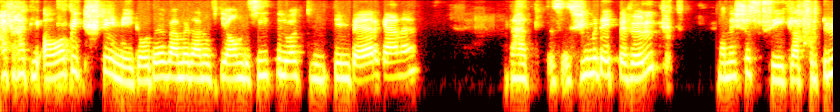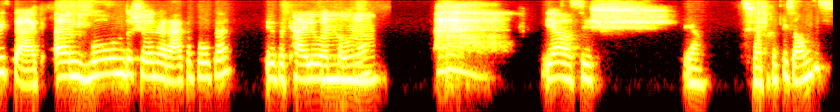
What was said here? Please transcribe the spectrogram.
einfach die Abendstimmung, oder? Wenn man dann auf die andere Seite schaut, beim Berg hat, es ist immer dort bewölkt. Wann ist das gewesen? Ich glaube, vor drei Tagen. Ein wunderschöner Regenbogen über Kailua Kona. Mhm. Ja, es ist, ja, es ist einfach etwas anderes.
